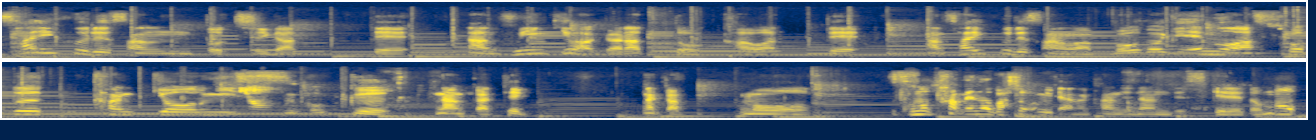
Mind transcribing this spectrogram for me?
サイフルさんと違っってあの雰囲気はガラッと変わってあのサイクルさんはボードゲームを遊ぶ環境にすごくなんかてなんかもうそのための場所みたいな感じなんですけれども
